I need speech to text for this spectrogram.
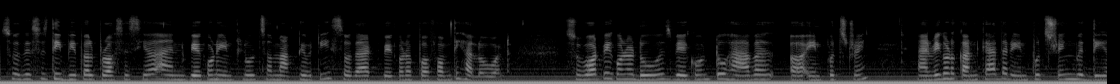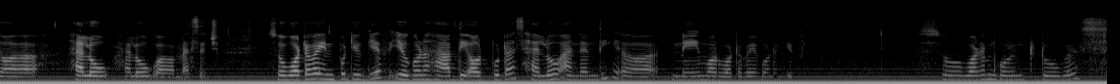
So this is the BPEL process here and we're going to include some activities so that we're going to perform the hello world. So what we're going to do is we're going to have a uh, input string and we're going to concat that input string with the uh, hello hello uh, message. So whatever input you give you're going to have the output as hello and then the uh, name or whatever you're going to give. So what I'm going to do is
